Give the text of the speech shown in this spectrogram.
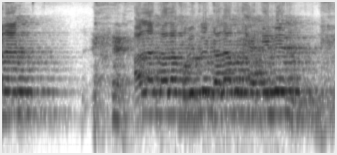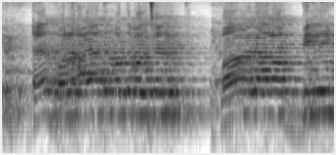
এরপরে আল্লাহ তাআলা পবিত্র কালামুল হাকিমের এরপরের আয়াতের মধ্যে বলছেন قال رب لم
